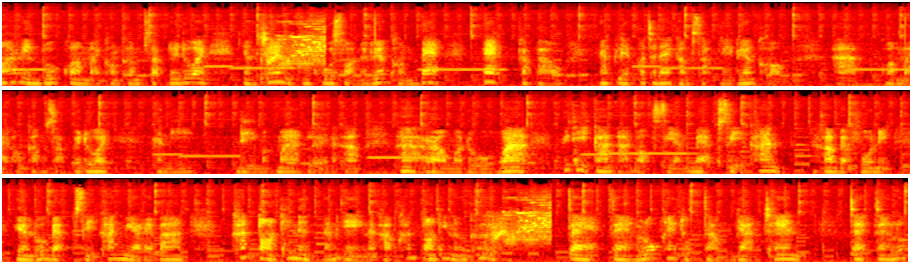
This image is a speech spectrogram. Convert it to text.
มารถเรียนรู้ความหมายของคำศัพท์ได้ด้วย อย่างเช่นคุณครูสอนในเรื่องของแบกแบกกระเป๋า นักเรียนก็จะได้คำศัพท์ในเรื่องของอความหมายของคำศัพท์ไปด้วย อันนี้ดีมากๆเลยนะครับอ่าเรามาดูว่าวิธีการอ่านออกเสียงแบบ 4 ขั้น นะครับแบบโฟนิกเรียนรู้แบบ 4 ขั้นมีอะไรบ้าง ขั้นตอนที่ 1 นั่นเองนะครับ ขั้นตอนที่หนึ่งก็คือ แจกแจงลูกให้ถูกจำอย่างเช่น แจกแจงลูก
